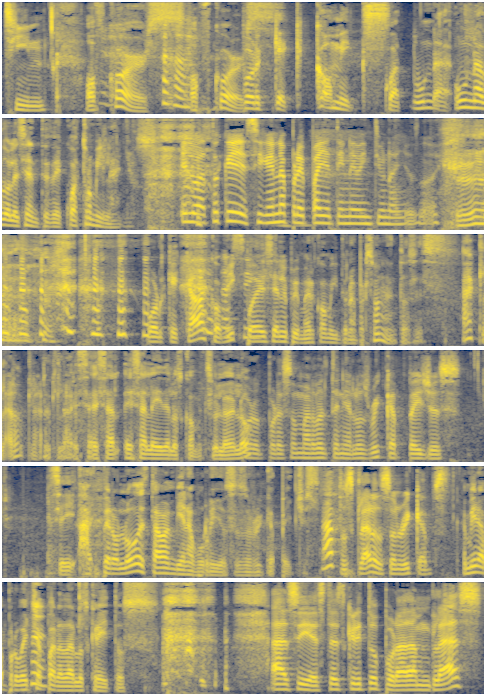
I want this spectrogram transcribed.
teen. Of course, of course. Porque cómics. Una- un adolescente de 4000 años. El vato que sigue en la prepa ya tiene 21 años, ¿no? Porque cada cómic Así. puede ser el primer cómic de una persona. Entonces, Ah, claro, claro, claro. esa, esa, esa ley de los cómics. Por, por eso Marvel tenía los recap pages. Sí, ay, pero luego estaban bien aburridos esos recap pages. Ah, pues claro, son recaps. Ah, Mira, aprovecha para dar los créditos. Ah, sí, está escrito por Adam Glass.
